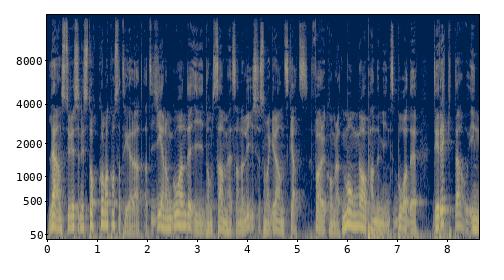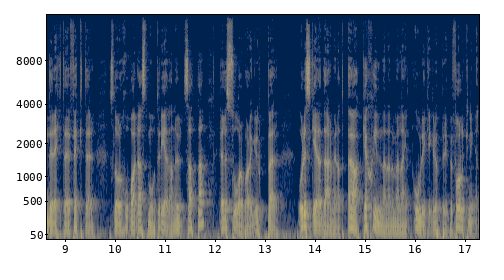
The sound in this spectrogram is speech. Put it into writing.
Länsstyrelsen i Stockholm har konstaterat att genomgående i de samhällsanalyser som har granskats förekommer att många av pandemins både direkta och indirekta effekter slår hårdast mot redan utsatta eller sårbara grupper och riskerar därmed att öka skillnaderna mellan olika grupper i befolkningen.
